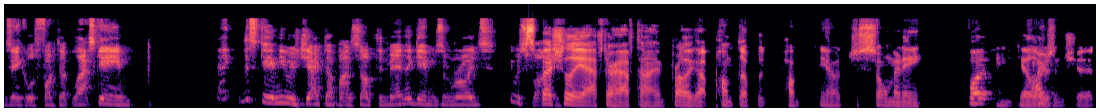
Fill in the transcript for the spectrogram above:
his ankle was fucked up last game, this game he was jacked up on something. Man, they gave him some roids. He was fine. especially after halftime, probably got pumped up with pump, you know, just so many but painkillers and shit.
